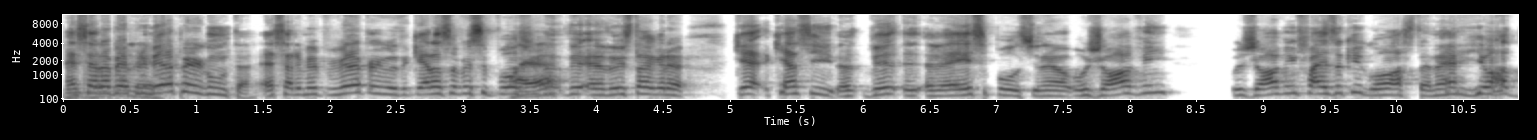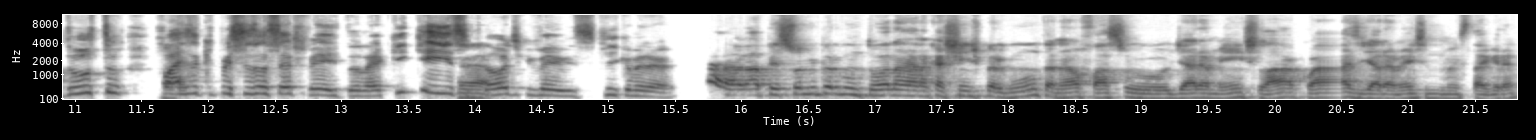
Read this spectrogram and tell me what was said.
Essa era a minha primeira pergunta. Essa era a minha primeira pergunta, que era sobre esse post ah, é? no, é, no, Instagram. Que é, que é assim, é esse post, né? O jovem, o jovem faz o que gosta, né? E o adulto faz é. o que precisa ser feito, né? O que, que é isso? É. De onde que veio isso? Explica melhor. Cara, a pessoa me perguntou na, na caixinha de pergunta, né? Eu faço diariamente lá, quase diariamente no meu Instagram.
